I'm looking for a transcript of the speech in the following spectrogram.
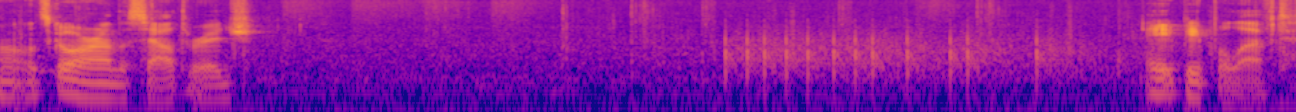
Well, let's go around the south ridge. Eight people left.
